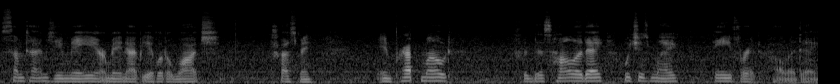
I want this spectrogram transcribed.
sometimes you may or may not be able to watch, trust me, in prep mode for this holiday, which is my favorite holiday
